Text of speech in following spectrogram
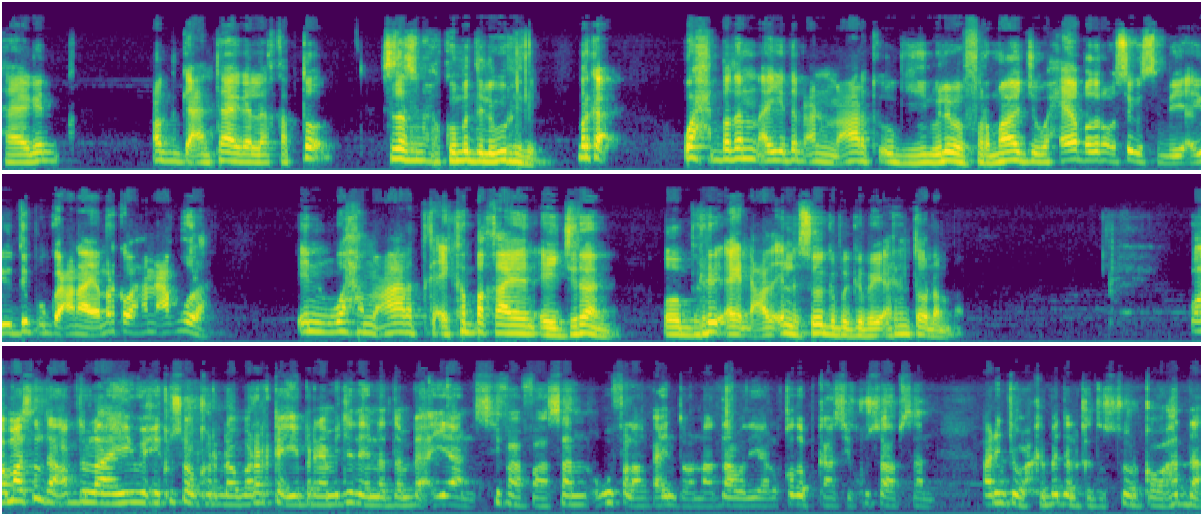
taagan cod gacantaaga la qabto sidaasna xukuumadda lagu riday. Marka wax badan ayay dabcan mucaaradka og weliba farmaajo waxyaaba badan oo isaga sameeyey ayuu dib u gocanaya marka waxaa macquul ah in waxa mucaaradka ay ka baqayaan ay jiraan oo berri ay dhacdo in la soo gebagabeeyo arrintoo dhanba waa maasanta cabdulaahi wixii ku soo kordha wararka iyo barnaamijyadeena dambe ayaan si faahfaahsan ugu falanqayn doonaa daawadayaal qodobkaasi ku saabsan arrinta wax kabeddelka dastuurka oo hadda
